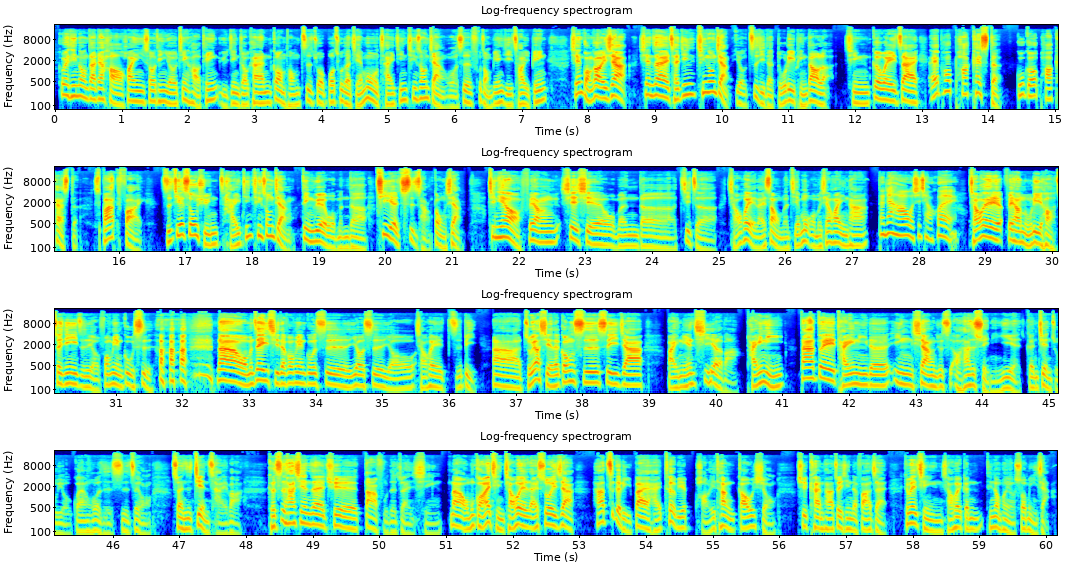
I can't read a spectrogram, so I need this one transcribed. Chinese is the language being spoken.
各位听众，大家好，欢迎收听由静好听与静周刊共同制作播出的节目《财经轻松讲》，我是副总编辑曹宇斌。先广告一下，现在财经轻松讲有自己的独立频道了，请各位在 Apple Podcast、Google Podcast、Spotify 直接搜寻“财经轻松讲”，订阅我们的企业市场动向。今天啊、哦，非常谢谢我们的记者乔慧来上我们的节目，我们先欢迎她。大家好，我是乔慧。乔慧非常努力哈，最近一直有封面故事。那我们这一期的封面故事又是由乔慧执笔，那主要写的公司是一家百年企业了吧？台泥。大家对台泥的印象就是哦，它是水泥业，跟建筑有关，或者是这种算是建材吧。可是它现在却大幅的转型。那我们赶快请乔慧来说一下，他这个礼拜还特别跑一趟高雄去看他最新的发展，可不可以请乔慧跟听众朋友说明一下？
